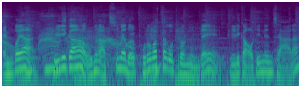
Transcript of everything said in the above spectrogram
엠버야, 빌리가 오늘 아침에 널 보러 갔다고 들었는데 빌리가 어디 있는지 알아?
